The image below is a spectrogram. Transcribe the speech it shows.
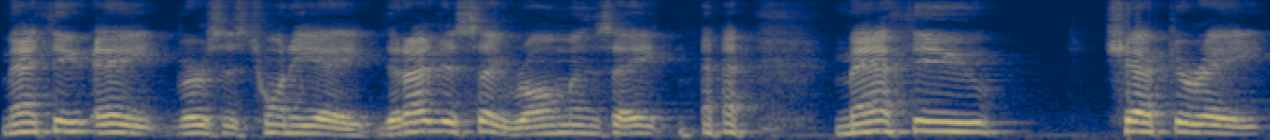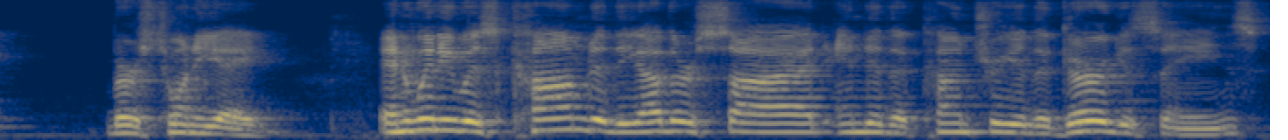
Matthew 8, verses 28. Did I just say Romans 8? Matthew chapter 8, verse 28. And when he was come to the other side into the country of the Gergesenes,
